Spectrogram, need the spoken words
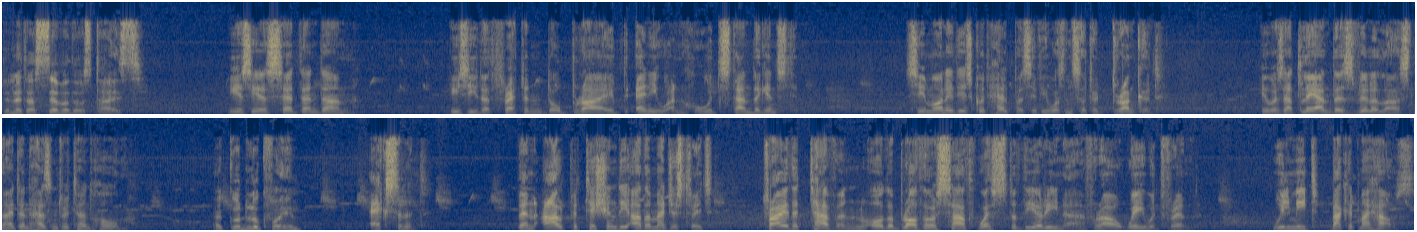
Then let us sever those ties. Easier said than done. He's either threatened or bribed anyone who would stand against him. Simonides could help us if he wasn't such a drunkard. He was at Leander's villa last night and hasn't returned home. I could look for him. Excellent. Then I'll petition the other magistrates. Try the tavern or the brothel southwest of the arena for our wayward friend. We'll meet back at my house.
